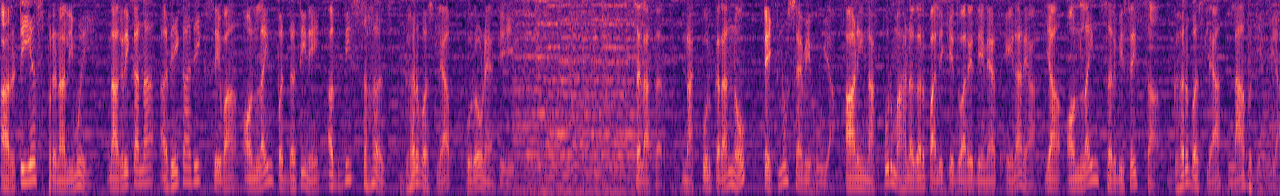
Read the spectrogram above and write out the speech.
आर टी एस प्रणालीमुळे नागरिकांना अधिकाधिक सेवा ऑनलाईन पद्धतीने अगदी सहज घर बसल्या पुरवण्यात येईल. चला तर नागपूरकरांनो टेक्नोसॅव्ही होऊया आणि नागपूर महानगरपालिकेद्वारे देण्यात येणाऱ्या या ऑनलाईन सर्व्हिसेसचा घर बसल्या लाभ घेऊया.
